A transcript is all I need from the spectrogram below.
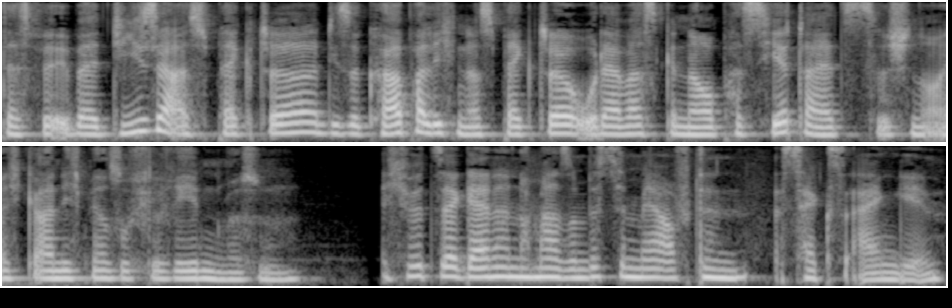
dass wir über diese Aspekte, diese körperlichen Aspekte oder was genau passiert da jetzt zwischen euch gar nicht mehr so viel reden müssen. Ich würde sehr gerne noch mal so ein bisschen mehr auf den Sex eingehen.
